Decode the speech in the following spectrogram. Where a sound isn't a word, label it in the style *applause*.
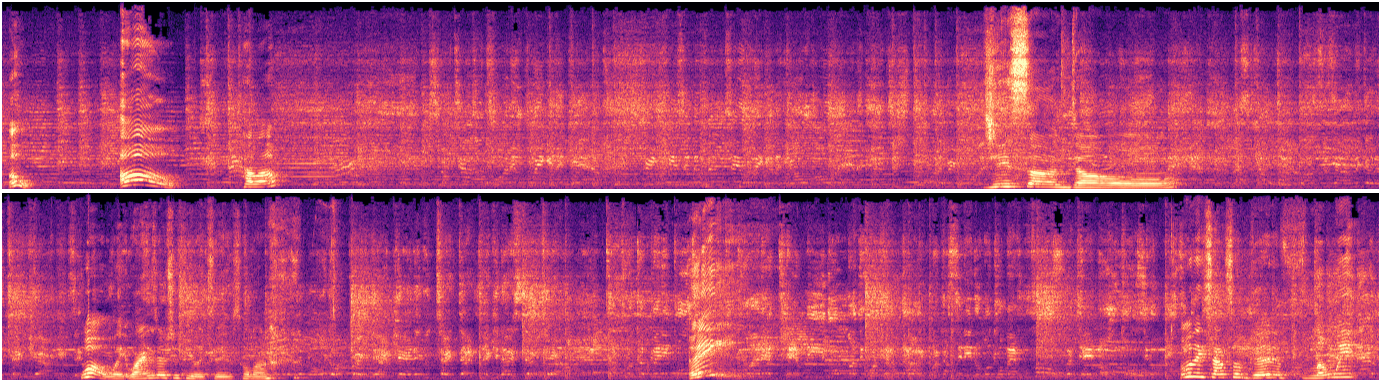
Oh! Oh! Hello? Jisung don't. Whoa, wait, why is there two Felixes? Hold on. *laughs* hey! Oh, they sound so good and fluent.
